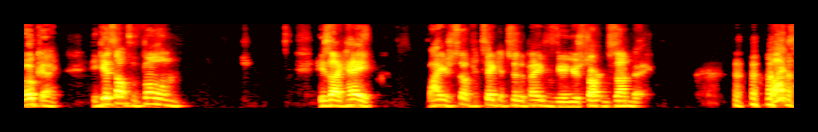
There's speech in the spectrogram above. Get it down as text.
Okay. He gets off the phone. He's like, "Hey, buy yourself a ticket to the pay per view. You're starting Sunday. what?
